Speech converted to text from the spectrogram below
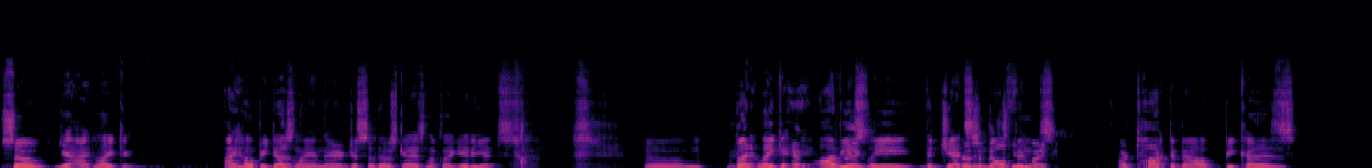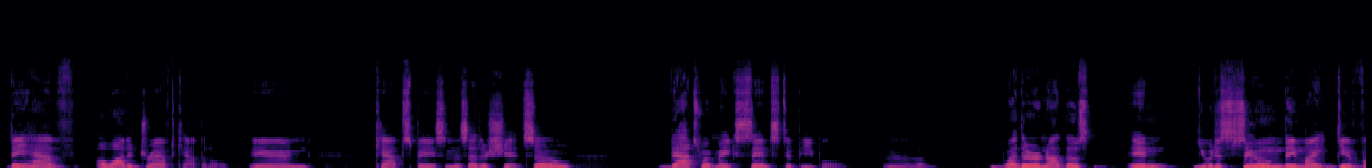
So yeah, I, like, I hope he does land there, just so those guys look like idiots. um. But like, obviously, the Jets and the two, Dolphins like are talked about because they have a lot of draft capital and cap space and this other shit. So that's what makes sense to people. Uh, whether or not those and you would assume they might give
